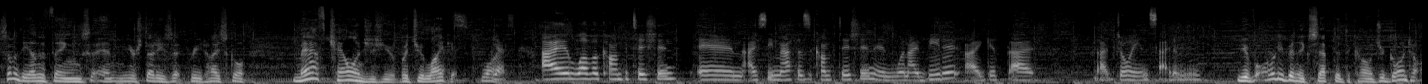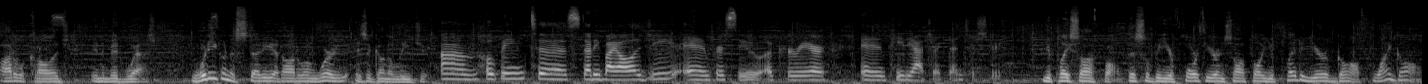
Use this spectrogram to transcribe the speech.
Some of the other things in your studies at Reed High School, math challenges you, but you like yes. it. Why? Yes. I love a competition and I see math as a competition and when I beat it, I get that, that joy inside of me. You've already been accepted to college. You're going to Ottawa College in the Midwest. What are you going to study at Ottawa and where is it going to lead you? I'm hoping to study biology and pursue a career in pediatric dentistry. You play softball. This will be your fourth year in softball. You played a year of golf. Why golf?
